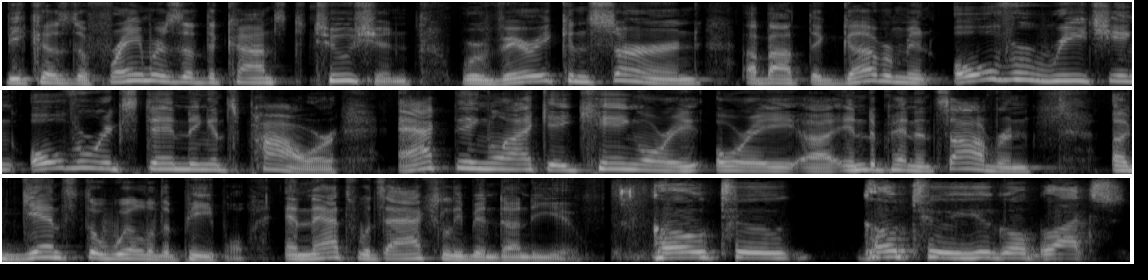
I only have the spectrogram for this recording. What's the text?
because the framers of the Constitution were very concerned about the government overreaching, overextending its power, acting like a king or a, or a uh, independent sovereign against the will of the people. And that's what's actually been done to you. Go to go to Hugo Black's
